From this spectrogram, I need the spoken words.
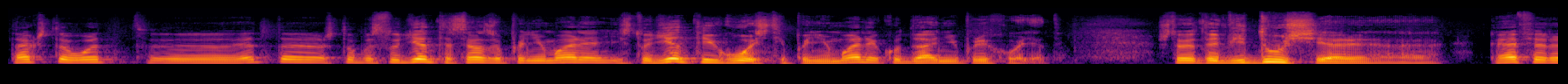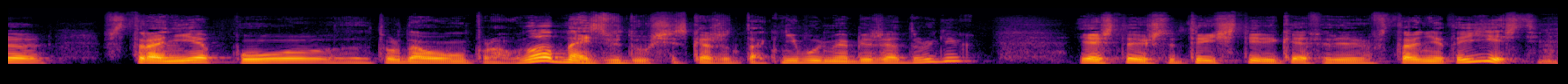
Так что вот э, это, чтобы студенты сразу понимали, и студенты, и гости понимали, куда они приходят. Что это ведущая э, кафедра в стране по трудовому праву. Ну, одна из ведущих, скажем так, не будем обижать других. Я считаю, что 3-4 кафедры в стране-то есть, угу.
